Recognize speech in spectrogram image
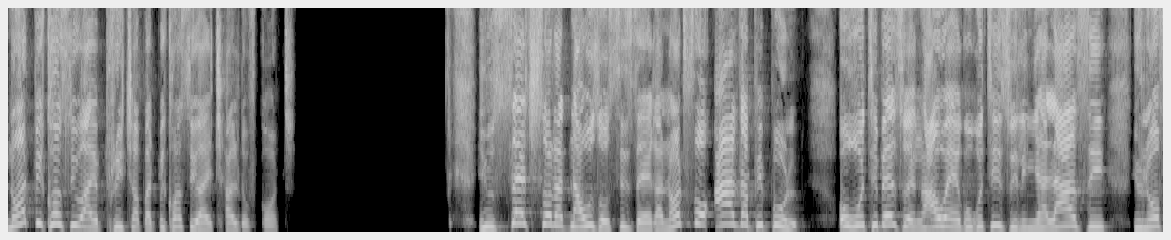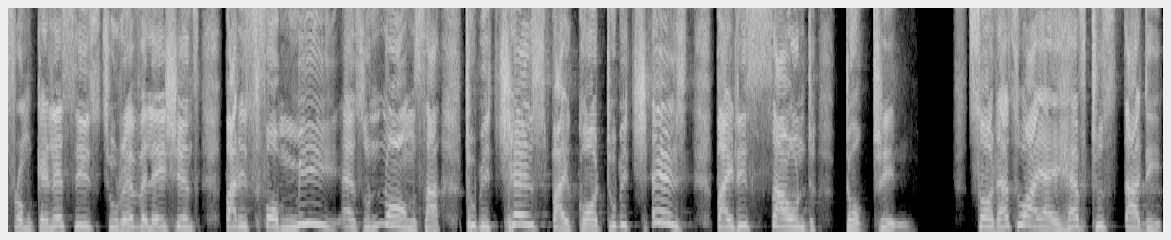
not because you are a preacher but because you are a child of God. You search so that now uzosizeka not for other people. Ukuthi bezwe ngawe ukuthi izwi linyalazi you know from Genesis to Revelations but it's for me as unomsa to be changed by God to be changed by this sound doctrine. So that's why I have to study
